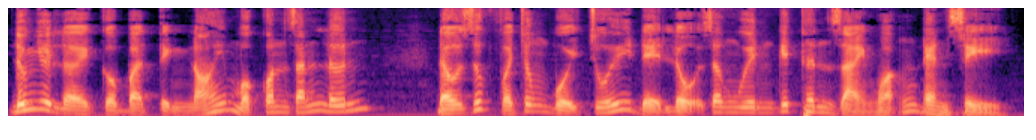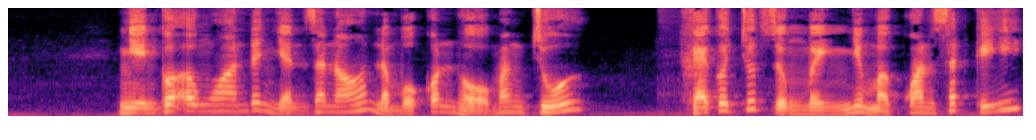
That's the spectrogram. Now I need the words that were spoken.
Đúng như lời của bà tình nói một con rắn lớn, đầu rúc vào trong bụi chuối để lộ ra nguyên cái thân dài ngoãng đen xì. Nhìn có ông Hoan đã nhận ra nó là một con hổ mang chúa. Khẽ có chút dùng mình nhưng mà quan sát kỹ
